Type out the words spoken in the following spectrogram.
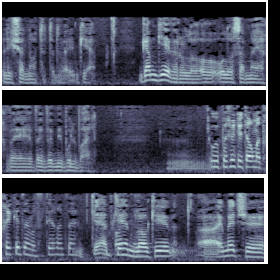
לשנות את הדברים. כי גם גבר הוא לא, הוא לא שמח ו, ו, ומבולבל. הוא פשוט יותר מדחיק את זה, מסתיר את זה? כן, כן, לא, כי האמת שיש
